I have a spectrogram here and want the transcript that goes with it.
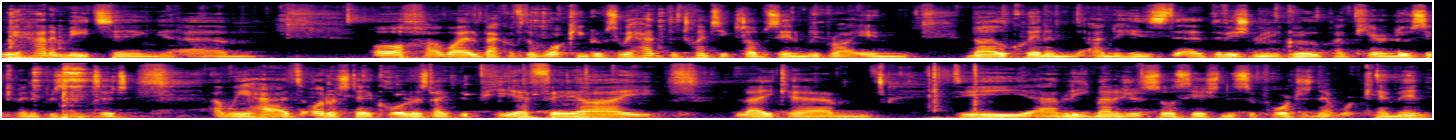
we had a meeting. Um, Oh, a while back of the working group. So we had the 20 clubs in. We brought in Niall Quinn and, and his uh, visionary group, and Kieran Lucid came in and presented. And we had other stakeholders like the PFAI, like um, the um, League Managers Association, the Supporters Network came in,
